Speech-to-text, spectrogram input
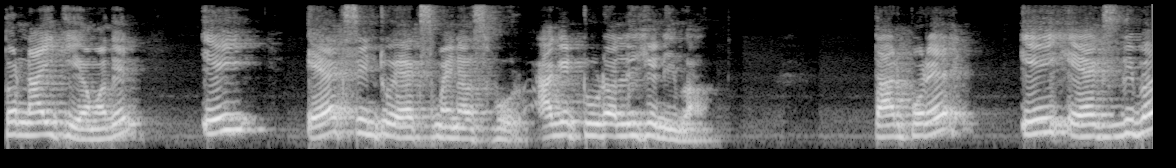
তো নাই কি আমাদের? এই x into x minus four আগে টুটা লিখে নিবা। তারপরে এই এক্স দিবা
